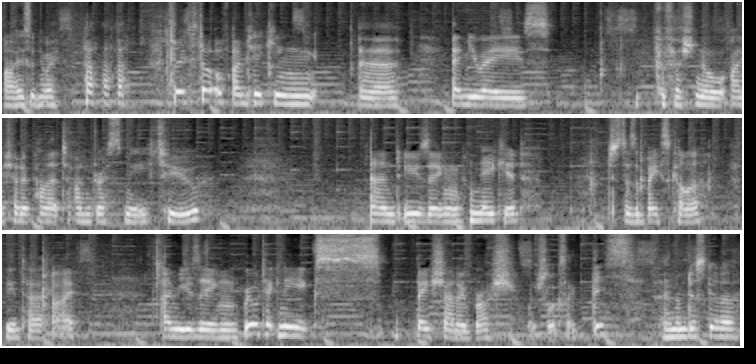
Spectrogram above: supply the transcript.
eyes, anyway. so to start off, I'm taking uh, MUA's professional eyeshadow palette Undress Me 2 and using Naked just as a base colour for the entire eye. I'm using Real Techniques base shadow brush, which looks like this, and I'm just gonna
